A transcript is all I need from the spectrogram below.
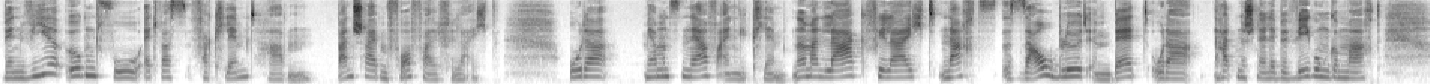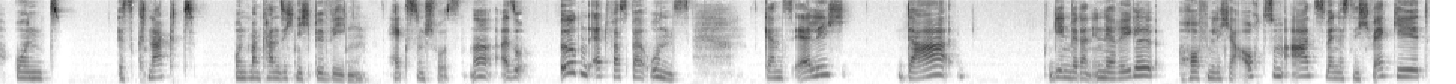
Wenn wir irgendwo etwas verklemmt haben, Bandscheibenvorfall vielleicht, oder wir haben uns einen Nerv eingeklemmt. Ne? Man lag vielleicht nachts saublöd im Bett oder hat eine schnelle Bewegung gemacht und es knackt und man kann sich nicht bewegen. Hexenschuss. Ne? Also irgendetwas bei uns. Ganz ehrlich, da gehen wir dann in der Regel hoffentlich ja auch zum Arzt, wenn es nicht weggeht.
